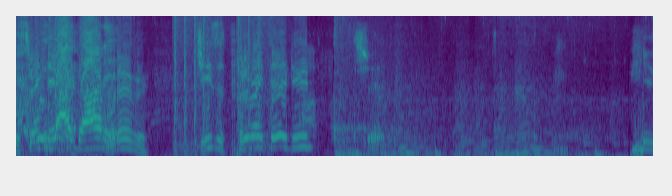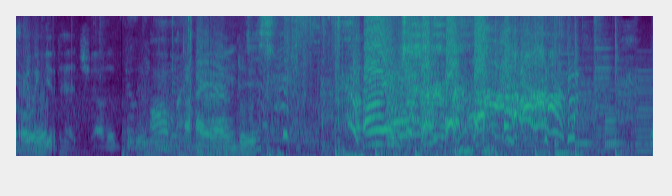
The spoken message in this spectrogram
It's right there. I got it. Whatever. Jesus, put it right there, dude. Shit. He's Oh. gonna get headshotted. dude. Oh my I am, dude. Just- oh!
